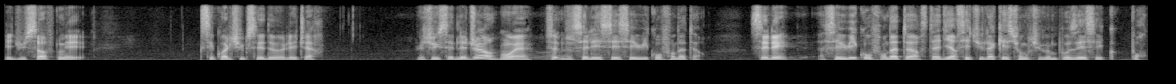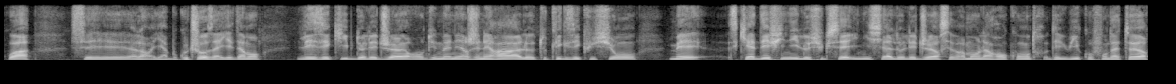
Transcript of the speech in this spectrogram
et du soft. Mais c'est quoi le succès de Ledger? Le succès de Ledger, Ouais. C'est- les c'est- huit cofondateurs. C'est les? C'est huit cofondateurs, c'est-à-dire, si tu la question que tu veux me poser, c'est qu- pourquoi? C'est alors il y a beaucoup de choses, hein, évidemment, les équipes de Ledger d'une manière générale, toute l'exécution, mais ce qui a défini le succès initial de Ledger, c'est vraiment la rencontre des huit cofondateurs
